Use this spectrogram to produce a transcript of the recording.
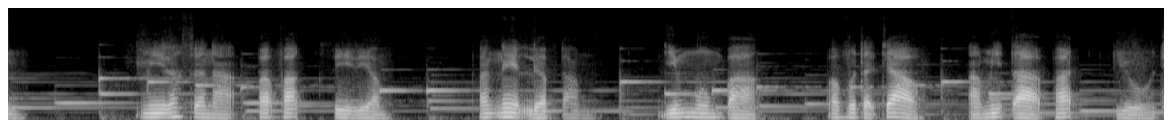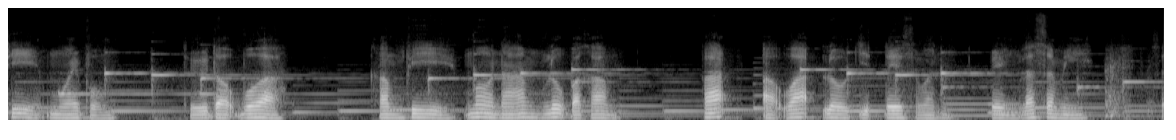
น มีลักษณะพระพักสี่เหลี่ยม พระเนตรเหลือบต่ำ ยิ้มมุมปาก พระพุทธเจ้า อมิตาพระอยู่ที่มวยผม ถือดอกบัวคำพีหม้อน้ำลูกประคำพระอวโลกิเตศวรเป่งรัศมี แส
